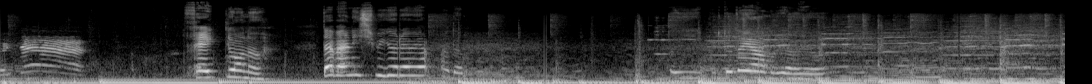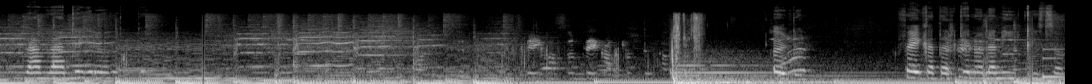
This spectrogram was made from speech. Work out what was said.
Öyle. Fake'li onu. Da ben hiçbir görev yapmadım. Ay burada da yağmur yağıyor. Ben vente giriyorum. Fake atarken ölen ilk insan.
